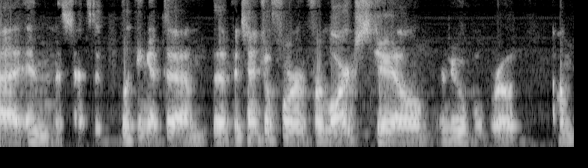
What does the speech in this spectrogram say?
uh, in the sense of looking at um, the potential for, for large scale renewable growth um,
